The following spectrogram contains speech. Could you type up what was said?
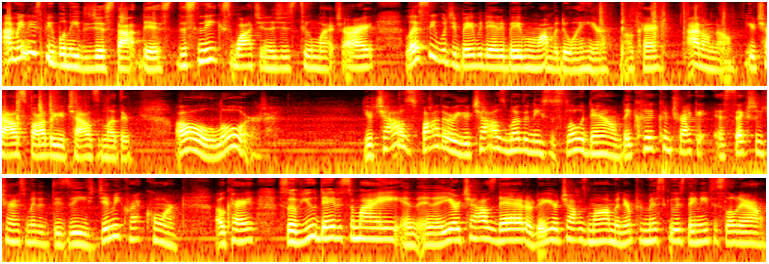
I mean, these people need to just stop this. The sneaks watching is just too much. All right. Let's see what your baby daddy, baby mama doing here. Okay. I don't know. Your child's father, your child's mother. Oh, Lord. Your child's father or your child's mother needs to slow it down. They could contract a sexually transmitted disease. Jimmy crack corn. Okay. So if you dated somebody and, and your child's dad or they're your child's mom and they're promiscuous, they need to slow down.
